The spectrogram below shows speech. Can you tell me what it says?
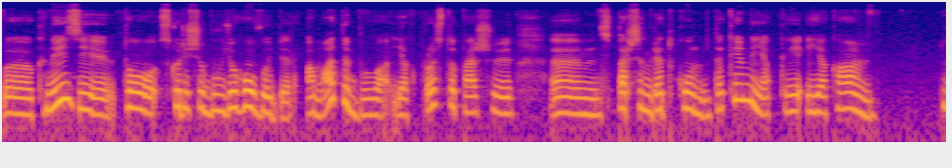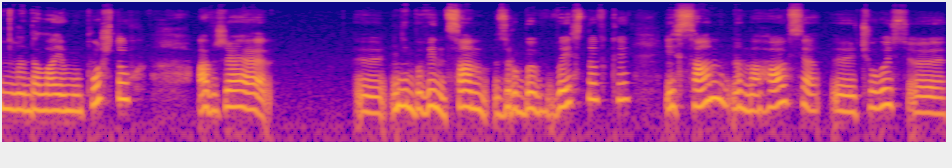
в книзі то скоріше був його вибір, а мати була як просто першою ем, з першим рядком таким, який- яка дала йому поштовх, а вже е, ніби він сам зробив висновки і сам намагався е, чогось е,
